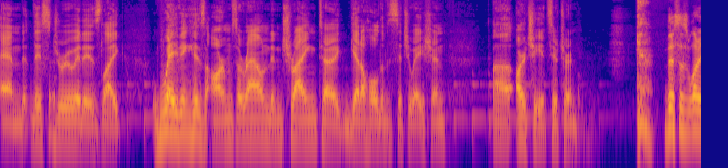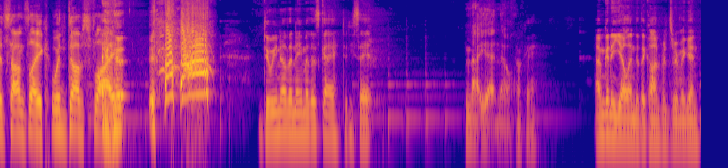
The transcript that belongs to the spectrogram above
and this druid is like waving his arms around and trying to get a hold of the situation. Uh, Archie, it's your turn. This is what it sounds like when doves fly. Do we know the name of this guy? Did he say it? Not yet, no. Okay. I'm going to yell into the conference room again.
